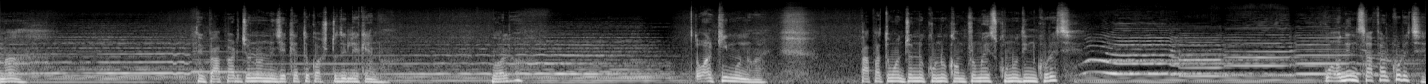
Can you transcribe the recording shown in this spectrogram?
মা তুমি পাপার জন্য নিজেকে এত কষ্ট দিলে কেন? বলো। তোমার কি মনে হয়? পাপা তোমার জন্য কোনো কম্প্রোমাইজ কোনো দিন করেছে? কোনোদিন সাফার করেছে?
